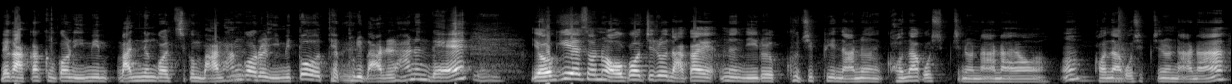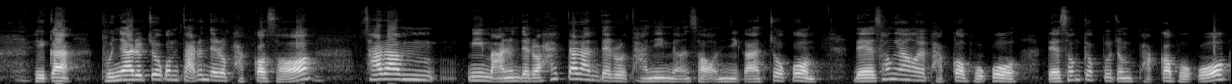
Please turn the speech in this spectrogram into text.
내가 아까 그건 이미 맞는 걸 지금 말한 거를 이미 또 되풀이 말을 하는데 네. 여기에서는 어거지로 나가는 일을 굳이 나는 권하고 싶지는 않아요. 어? 음. 권하고 싶지는 않아. 그러니까 분야를 조금 다른 데로 바꿔서 사람이 많은 대로 할달한 대로 다니면서 언니가 조금 내 성향을 바꿔보고 내 성격도 좀 바꿔보고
